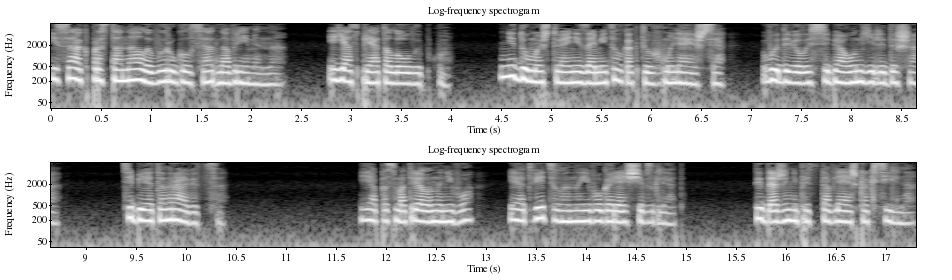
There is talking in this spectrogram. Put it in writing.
Исаак простонал и выругался одновременно. И я спрятала улыбку. «Не думай, что я не заметил, как ты ухмыляешься», — выдавил из себя он, еле дыша. «Тебе это нравится». Я посмотрела на него и ответила на его горящий взгляд. Ты даже не представляешь, как сильно.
